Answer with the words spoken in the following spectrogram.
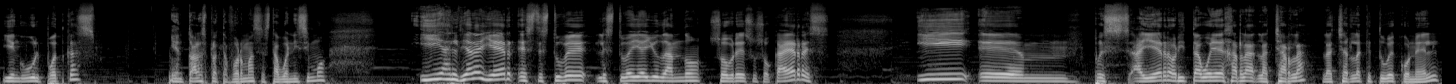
y en Google Podcast. Y en todas las plataformas, está buenísimo. Y al día de ayer este, estuve, le estuve ahí ayudando sobre sus OKRs. Y em, pues ayer, ahorita voy a dejar la, charla, la charla que tuve con él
